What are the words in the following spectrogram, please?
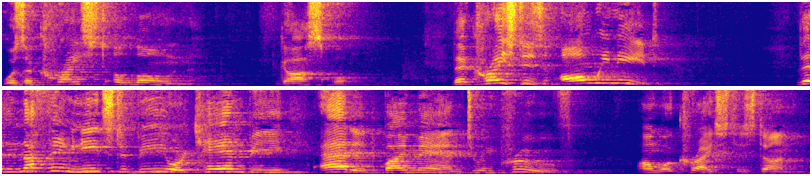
was a Christ alone gospel. That Christ is all we need. That nothing needs to be or can be added by man to improve on what Christ has done.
